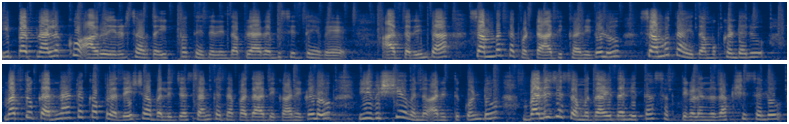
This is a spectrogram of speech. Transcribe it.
ಇಪ್ಪತ್ನಾಲ್ಕು ಆರು ಎರಡ್ ಸಾವಿರದ ಇಪ್ಪತ್ತೈದರಿಂದ ಪ್ರಾರಂಭಿಸಿದ್ದೇವೆ. ಆದ್ದರಿಂದ ಸಂಬಂಧಪಟ್ಟ ಅಧಿಕಾರಿಗಳು, ಸಮುದಾಯದ ಮುಖಂಡರು ಮತ್ತು ಕರ್ನಾಟಕ ಪ್ರದೇಶ ಬಲಿಜ ಸಂಘದ ಪದಾಧಿಕಾರಿಗಳು ಈ ವಿಷಯವನ್ನು ಅರಿತುಕೊಂಡು ಬಲಿಜ ಸಮುದಾಯದ ಹಿತಾಸಕ್ತಿಗಳನ್ನು ರಕ್ಷಿಸಲು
